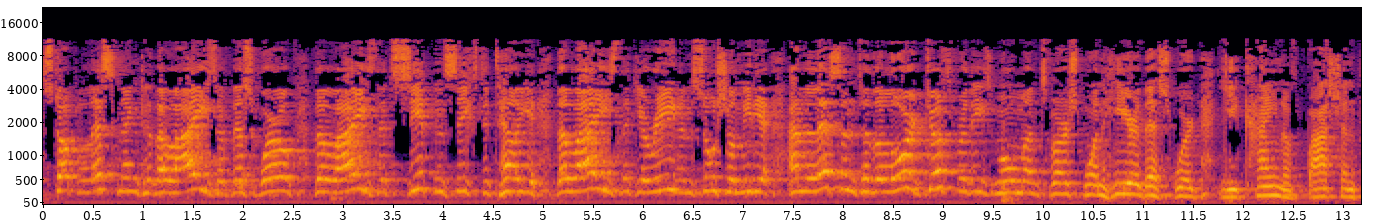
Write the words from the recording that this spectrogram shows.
Stop listening to the lies of this world, the lies that Satan seeks to tell you, the lies that you read in social media, and listen to the Lord just for these moments. Verse 1 Hear this word, ye kine of Bashan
